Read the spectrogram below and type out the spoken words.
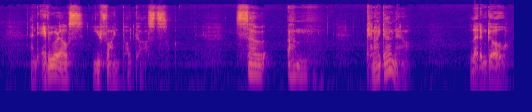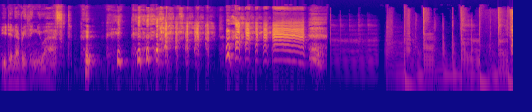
and everywhere else you find podcasts. So, um, can I go now? Let him go. He did everything you asked.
